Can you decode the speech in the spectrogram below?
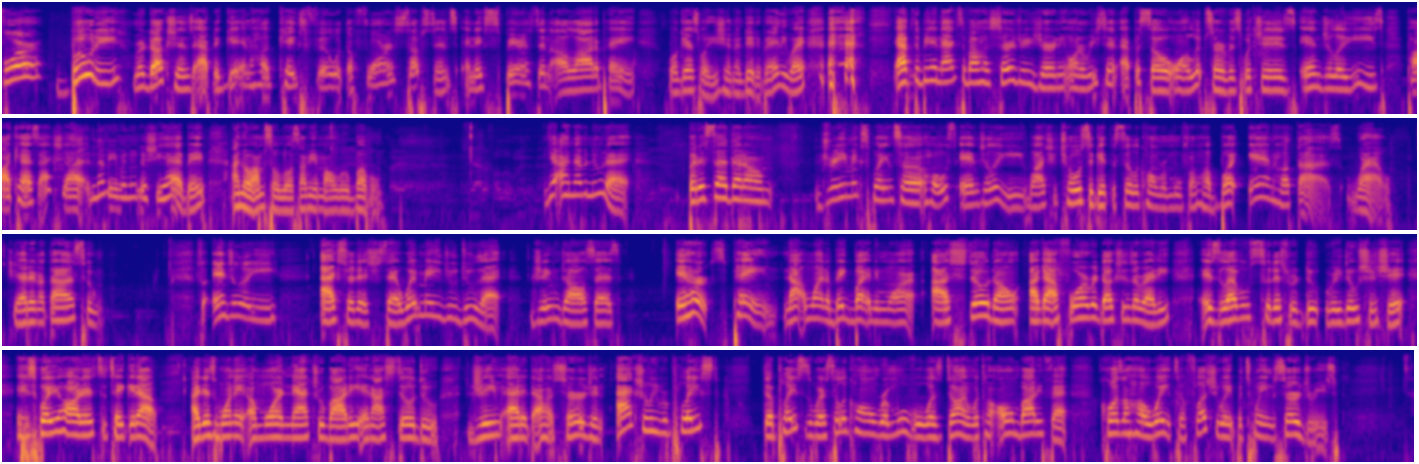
four booty reductions after getting her cakes filled with a foreign substance and experiencing a lot of pain. Well, guess what? You shouldn't have did it. But anyway, after being asked about her surgery journey on a recent episode on Lip Service, which is Angela Yee's podcast, actually, I never even knew that she had, babe. I know I'm so lost. I be in my own little bubble. Yeah, I never knew that. But it said that um Dream explained to host Angela Yee why she chose to get the silicone removed from her butt and her thighs. Wow. She had in her thighs too. So Angela Yee asked her this. She said, What made you do that? Dream Doll says, It hurts, pain, not wanting a big butt anymore. I still don't. I got four reductions already. It's levels to this redu- reduction shit. It's way harder to take it out. I just wanted a more natural body, and I still do. Dream added that her surgeon actually replaced the places where silicone removal was done with her own body fat, causing her weight to fluctuate between the surgeries.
